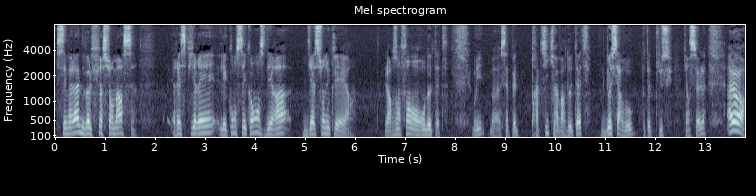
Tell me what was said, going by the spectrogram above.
Ces malades veulent fuir sur Mars, respirer les conséquences des radiations nucléaires. Leurs enfants auront deux têtes. Oui, bah, ça peut être pratique, avoir deux têtes, deux cerveaux, peut-être plus qu'un seul. Alors,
